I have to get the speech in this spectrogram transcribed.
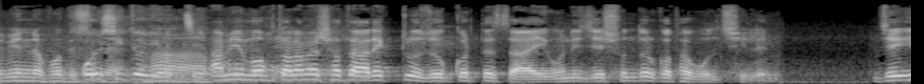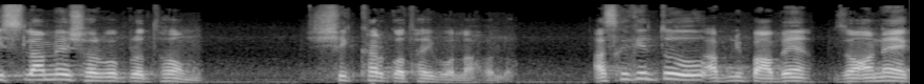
বিভিন্ন ঐশী প্রতিষ্ঠানে তৈরি। হচ্ছে। আমি মোহতারামের সাথে আরেকটু যোগ করতে চাই। উনি যে সুন্দর কথা বলছিলেন যে ইসলামে সর্বপ্রথম শিক্ষার কথাই বলা হলো। আজকে কিন্তু আপনি পাবেন যে অনেক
